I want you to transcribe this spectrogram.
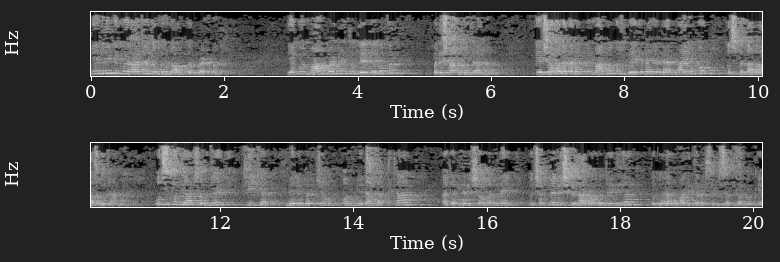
یہ نہیں کہ کوئی آ جائے تو موڈ آف کر بیٹھنا۔ یا کوئی مانگ بیٹھے تو دیتے وقت پریشان ہو جانا۔ یا شوہر اگر اپنی ماں کو کچھ بھیج رہا ہے یا بہن مائیوں کو، تو اس پہ ناراض ہو جانا۔ اس کو بھی آپ سمجھیں۔ ٹھیک ہے، میرے بچوں اور میرا حق تھا۔ اگر میرے شوہر نے کچھ اپنے رشتے داروں کو دے دیا، تو گویا ہماری طرف سے بھی صدقہ ہو گیا۔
